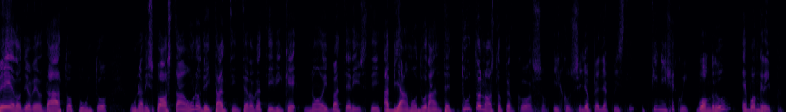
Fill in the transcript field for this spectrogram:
Spero di aver dato appunto una risposta a uno dei tanti interrogativi che noi batteristi abbiamo durante tutto il nostro percorso. Il consiglio per gli acquisti finisce qui. Buon groove e buon grip!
